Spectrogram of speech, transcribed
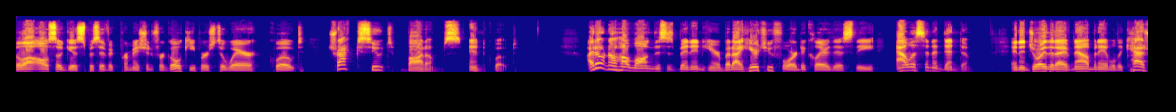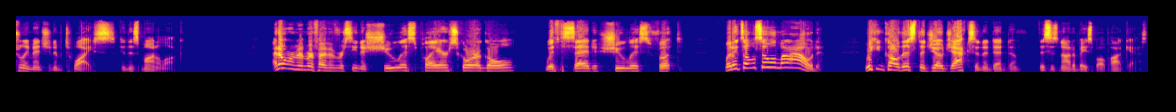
The law also gives specific permission for goalkeepers to wear, quote, tracksuit bottoms, end quote. I don't know how long this has been in here, but I heretofore declare this the Alisson Addendum, and enjoy that I have now been able to casually mention him twice in this monologue. I don't remember if I've ever seen a shoeless player score a goal with said shoeless foot, but it's also allowed. We can call this the Joe Jackson addendum. This is not a baseball podcast.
